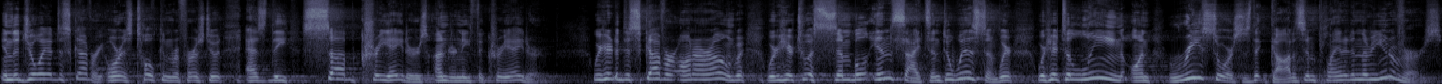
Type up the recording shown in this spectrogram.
in the joy of discovery, or as Tolkien refers to it, as the sub creators underneath the creator. We're here to discover on our own. We're, we're here to assemble insights into wisdom. We're, we're here to lean on resources that God has implanted in the universe.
